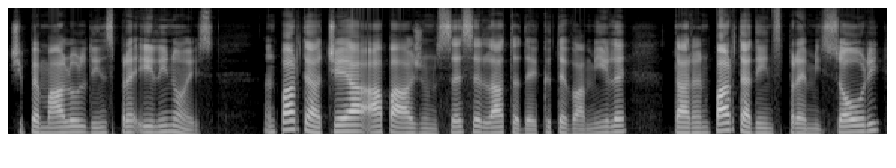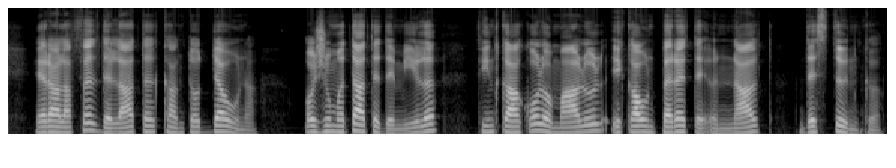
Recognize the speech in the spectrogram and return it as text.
și pe malul dinspre Illinois. În partea aceea apa ajunsese lată de câteva mile, dar în partea dinspre Missouri era la fel de lată ca întotdeauna, o jumătate de milă, fiindcă acolo malul e ca un perete înalt de stâncă.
